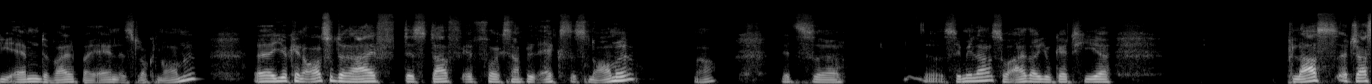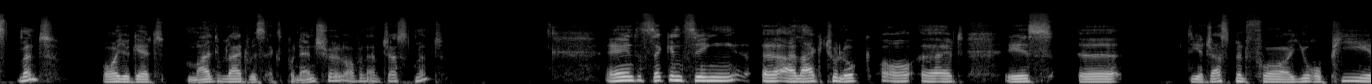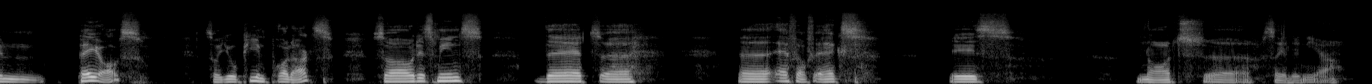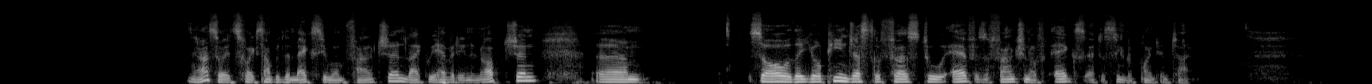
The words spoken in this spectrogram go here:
dm divided by n is log normal. Uh, you can also derive this stuff if, for example, x is normal. Yeah, it's uh, uh, similar. So either you get here plus adjustment or you get multiplied with exponential of an adjustment. And the second thing uh, I like to look uh, at is uh, the adjustment for European payoffs, so European products. So this means that uh, uh, f of x is not, say, linear. Yeah, so it's, for example, the maximum function, like we have it in an option. Um, so the European just refers to f as a function of x at a single point in time.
